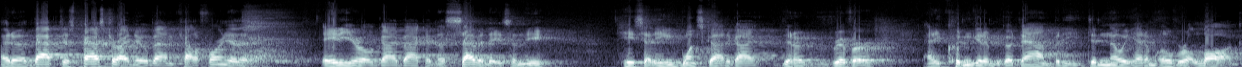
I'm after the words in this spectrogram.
I had a Baptist pastor I knew about in California that 80 year old guy back in the 70s, and he, he said he once got a guy in a river and he couldn't get him to go down, but he didn't know he had him over a log.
